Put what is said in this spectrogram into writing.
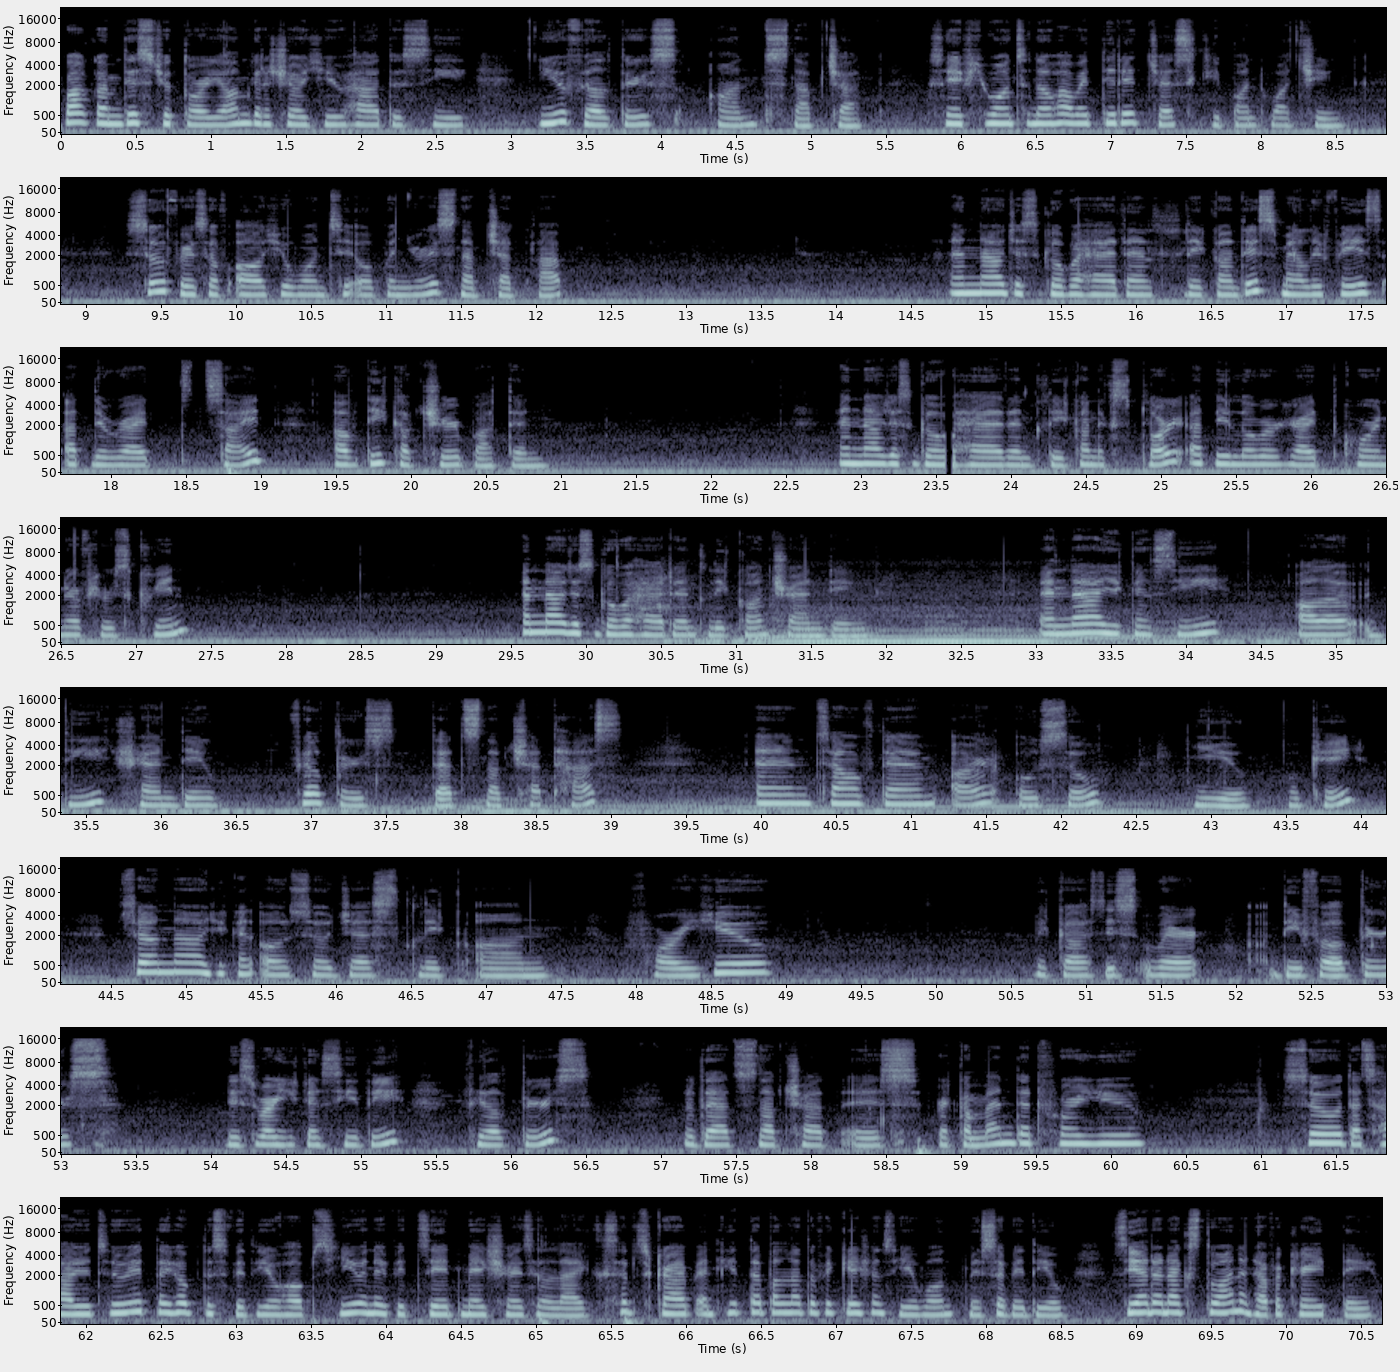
Welcome this tutorial I'm going to show you how to see new filters on Snapchat. So if you want to know how I did it just keep on watching. So first of all you want to open your Snapchat app and now just go ahead and click on this smiley face at the right side of the capture button. And now just go ahead and click on explore at the lower right corner of your screen and now just go ahead and click on trending. And now you can see all of the trending filters that Snapchat has. And some of them are also new okay? So now you can also just click on for you because this is where the filters this is where you can see the filters that Snapchat is recommended for you. So that's how you do it. I hope this video helps you and if it did, make sure to like, subscribe, and hit the bell notification so you won't miss a video. See you in the next one and have a great day.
